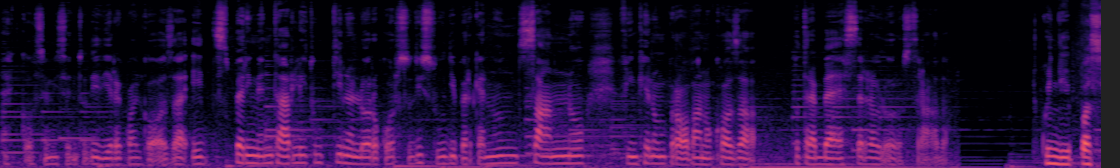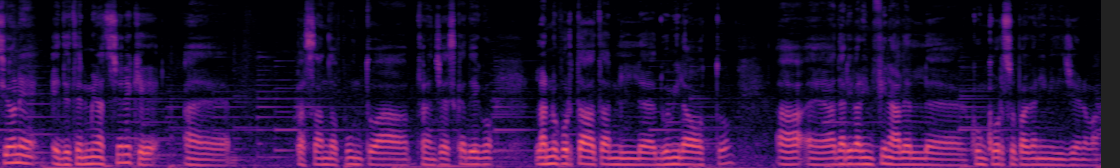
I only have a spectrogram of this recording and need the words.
ecco, se mi sento di dire qualcosa, e sperimentarli tutti nel loro corso di studi perché non sanno finché non provano cosa potrebbe essere la loro strada. Quindi passione e determinazione che, eh, passando appunto a Francesca Dego, l'hanno portata nel 2008 a, eh, ad arrivare in finale al eh, concorso Paganini di Genova.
